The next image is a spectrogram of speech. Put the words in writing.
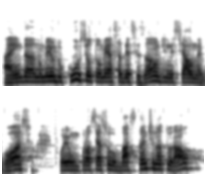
ainda no meio do curso eu tomei essa decisão de iniciar o negócio. Foi um processo bastante natural.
